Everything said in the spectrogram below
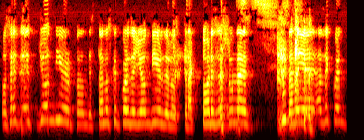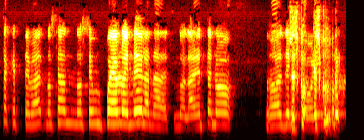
o sea, es, es John Deere, donde están los headquarters de John Deere, de los tractores, es una, es- estás allá, haz de cuenta que te vas, no sé, no sé, un pueblo en medio de la nada, no, la neta no, no es de O sea, es, co- es como, favoritos.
